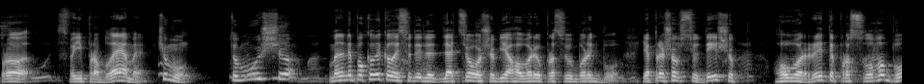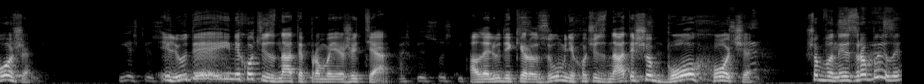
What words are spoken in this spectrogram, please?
про свої проблеми. Чому? Тому що мене не покликали сюди для- цього, щоб я говорив про свою боротьбу. Я прийшов сюди, щоб говорити про Слово Боже. І люди і не хочуть знати про моє життя. Але люди, які розумні, хочуть знати, що Бог хоче, щоб вони зробили.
